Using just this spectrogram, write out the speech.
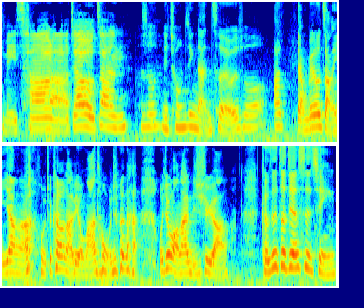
没差啦，加油站。他说你冲进男厕，我就说啊，两边都长一样啊，我就看到哪里有马桶，我就拿，我就往哪里去啊。可是这件事情，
